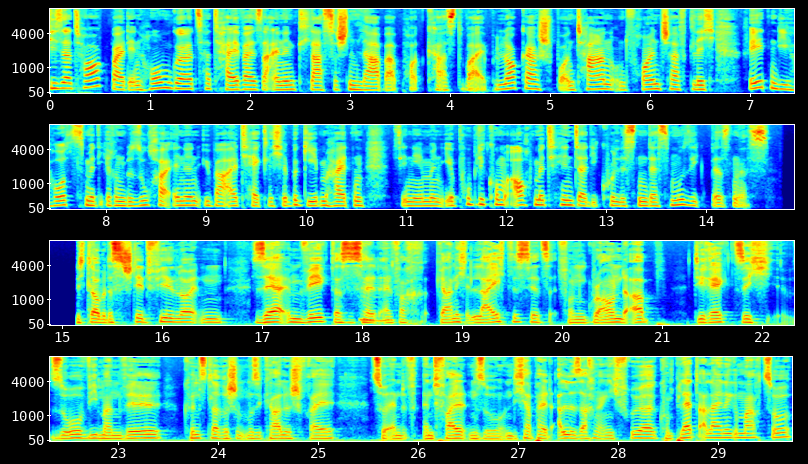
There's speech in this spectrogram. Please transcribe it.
Dieser Talk bei den Homegirls hat teilweise einen klassischen Laber-Podcast-Vibe. Locker, spontan und freundschaftlich reden die Hosts mit ihren BesucherInnen über alltägliche Begebenheiten. Sie nehmen ihr Publikum auch mit hinter die Kulissen des Musikbusiness. Ich glaube, das steht vielen Leuten sehr im Weg, dass es halt mhm. einfach gar nicht leicht ist, jetzt von Ground up direkt sich so, wie man will, künstlerisch und musikalisch frei zu entfalten so und ich habe halt alle Sachen eigentlich früher komplett alleine gemacht so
